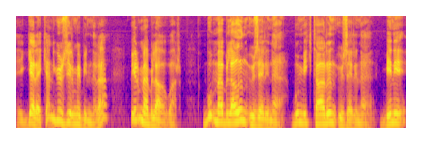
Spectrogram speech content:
e, gereken 120 bin lira bir meblağ var. Bu meblağın üzerine, bu miktarın üzerine beni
